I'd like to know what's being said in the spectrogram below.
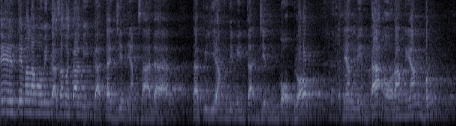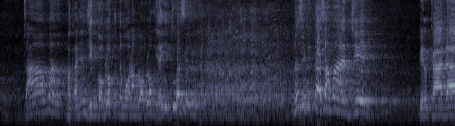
Ente malah mau minta sama kami, kata jin yang sadar. Tapi yang diminta jin goblok, yang minta orang yang beng sama. Makanya jin goblok ketemu orang goblok, ya itu hasilnya. Nasi minta sama jin. Pilkada,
